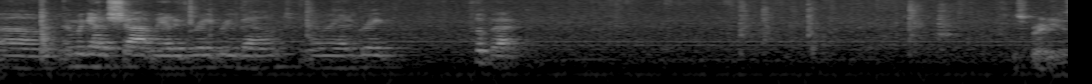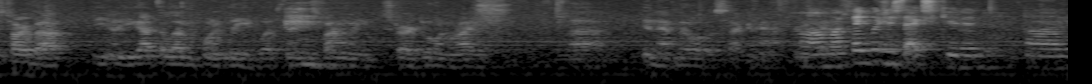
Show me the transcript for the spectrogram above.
Um, and we got a shot. We had a great rebound, and we had a great putback. Ms. Brady, just talk about, you know, you got the eleven point lead, what things finally started doing right, uh, in that middle of the second half? for you Um, I guys? Think we just executed um,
